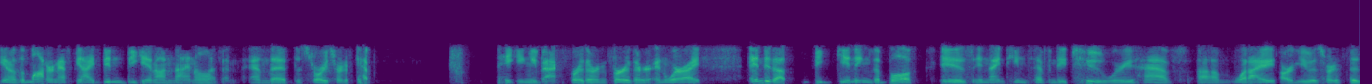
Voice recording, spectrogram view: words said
you know the modern FBI didn't begin on 9/11, and that the story sort of kept taking me back further and further, and where I ended up beginning the book is in 1972, where you have um, what I argue is sort of the,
